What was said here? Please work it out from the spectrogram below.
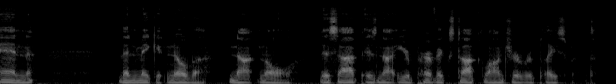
N, then make it Nova, not Null. This app is not your perfect stock launcher replacement.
